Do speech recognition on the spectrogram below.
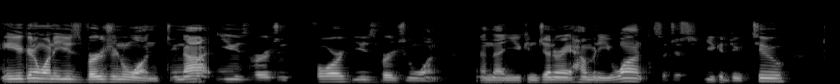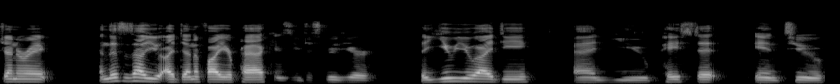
You're going to want to use version 1. Do not use version 4, use version 1. And then you can generate how many you want. So just you could do 2, generate. And this is how you identify your pack is you just use your the UUID and you paste it into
